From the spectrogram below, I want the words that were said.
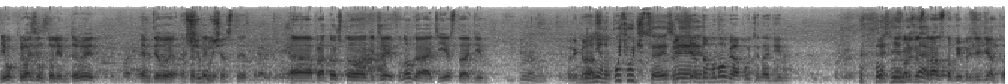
Его привозил то ли МТВ, МТВ. К чему сейчас ты это? А, про то, что диджеев много, а Тиесто один. Прекрасно. Не, ну пусть учится, если... Президентов много, а Путин один. То есть, не, Сколько стран, столько и президентов.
